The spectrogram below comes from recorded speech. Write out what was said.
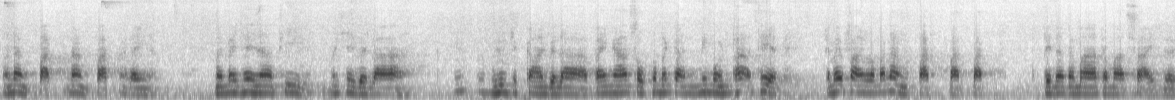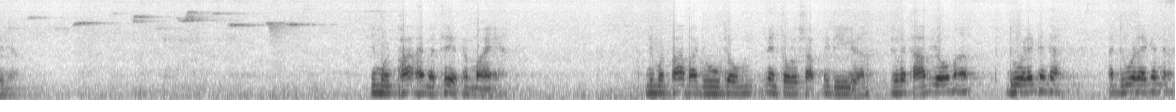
มานั่งปัดนั่งปัดอะไรเนี่ยมันไม่ใช่หน้าที่ไม่ใช่เวลา ไม่รู้จักการเวลาไปงานศพก็เหมือนกันนิมนต์พระเทศน์แต่ไม่ฟังเรามานั่งปัดปัดปัด เป็นอาตมาอาตมาใส่เลยนิมนต์พระให้มาเทศน์ทำไมนิมนต์พระมาดูโยมเล่นโทรศัพท์ไม่ดีเหรอเดี๋ยวก็ถามโยมอะดูอะไรกันนะอันดูอะไรกันนะ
